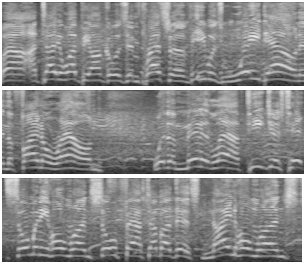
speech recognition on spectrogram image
Well, I tell you what, Bianca was impressive. He was way down in the final round with a minute left. He just hit so many home runs so fast. How about this? Nine home runs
